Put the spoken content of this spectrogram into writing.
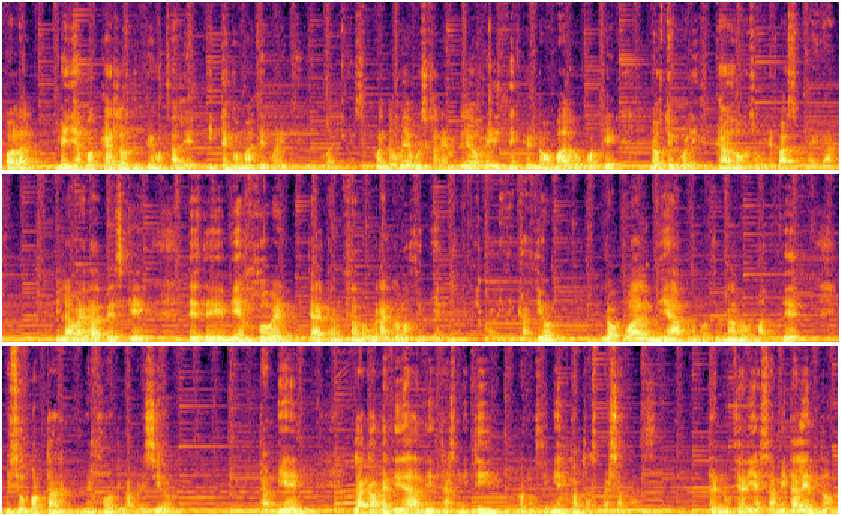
Hola, me llamo Carlos Duque González y tengo más de 45 años. Cuando voy a buscar empleo me dicen que no valgo porque no estoy cualificado o sobrepaso la edad. Y la verdad es que desde bien joven he alcanzado gran conocimiento y cualificación, lo cual me ha proporcionado madurez y soportar mejor la presión. También la capacidad de transmitir conocimiento a otras personas. ¿Renunciarías a mi talento?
